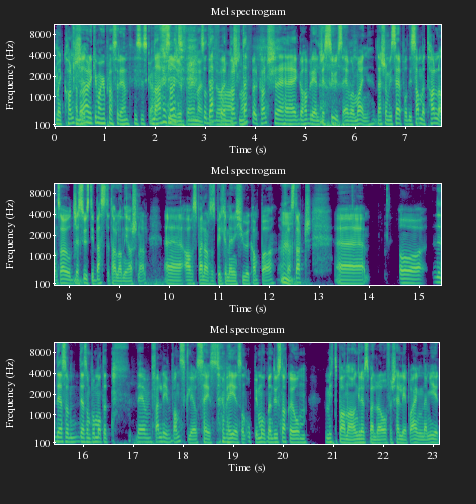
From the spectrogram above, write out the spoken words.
Men kanskje... Ja, da er det ikke mange plasser igjen, hvis vi skal Nei, ha fire fra United så derfor, og kanskje, derfor kanskje Gabriel Jesus er vår mann. Dersom vi ser på de samme tallene, så har jo Jesus de beste tallene i Arsenal. Eh, av spillerne som spilte mer enn 20 kamper fra Mm. start. Eh, og det, som, det som på en måte Det er veldig vanskelig å si, veie sånn opp imot, men du snakka jo om midtbane og angrepsspillere og forskjellige poeng de gir.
